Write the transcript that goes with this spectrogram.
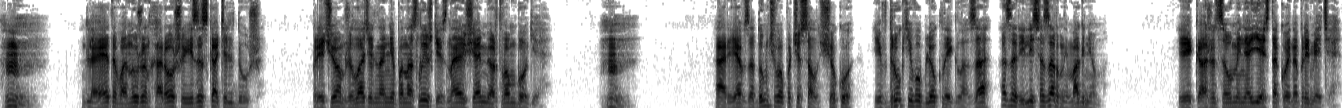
Хм, для этого нужен хороший изыскатель душ. Причем желательно не понаслышке, знающий о мертвом боге. Хм. Арьев задумчиво почесал щеку, и вдруг его блеклые глаза озарились озорным огнем. «И кажется, у меня есть такой на примете».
